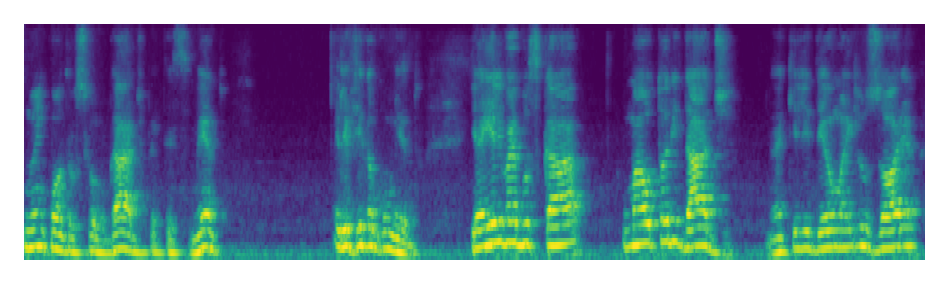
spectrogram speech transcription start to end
não encontra o seu lugar de pertencimento, ele fica com medo. E aí ele vai buscar uma autoridade né, que lhe deu uma ilusória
